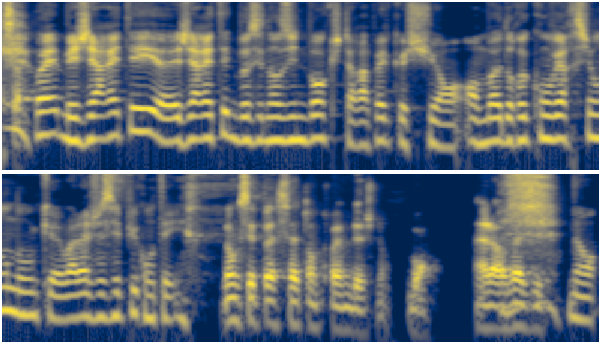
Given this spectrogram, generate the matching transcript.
ça Ouais, mais j'ai arrêté, euh, j'ai arrêté de bosser dans une banque. Je te rappelle que je suis en, en mode reconversion, donc euh, voilà, je sais plus compter. Donc c'est pas ça ton problème de genou. Bon, alors vas-y. Non.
